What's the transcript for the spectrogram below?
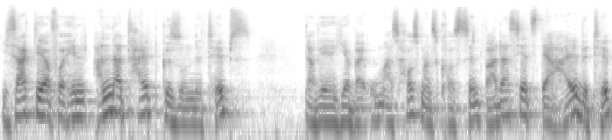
Ich sagte ja vorhin anderthalb gesunde Tipps. Da wir hier bei Omas Hausmannskost sind, war das jetzt der halbe Tipp.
